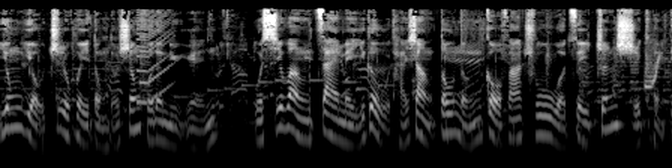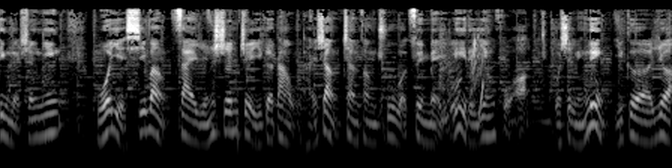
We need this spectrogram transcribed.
拥有智慧、懂得生活的女人。我希望在每一个舞台上都能够发出我最真实肯定的声音。我也希望在人生这一个大舞台上绽放出我最美丽的烟火。我是玲玲，一个热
